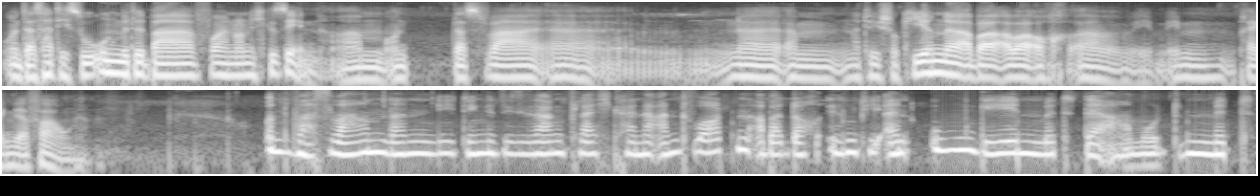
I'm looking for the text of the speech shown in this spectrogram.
Und das hatte ich so unmittelbar vorher noch nicht gesehen. Ähm, und das war äh, eine ähm, natürlich schockierende, aber, aber auch äh, eben prägende Erfahrung. Und was waren dann die Dinge, die Sie sagen, vielleicht keine Antworten, aber doch irgendwie ein Umgehen mit der Armut, mit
